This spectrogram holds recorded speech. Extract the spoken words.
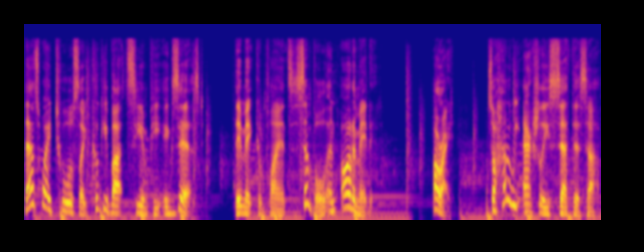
That's why tools like CookieBot CMP exist. They make compliance simple and automated. Alright, so how do we actually set this up?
